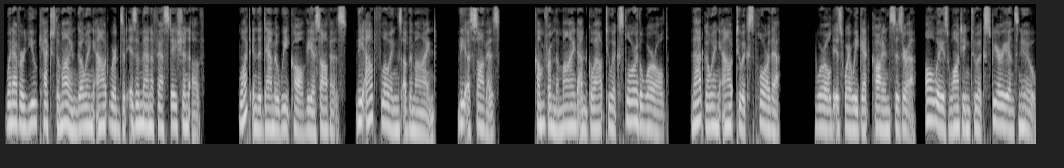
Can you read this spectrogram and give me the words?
Whenever you catch the mind going outwards, it is a manifestation of what in the Dhamma we call the asavas, the outflowings of the mind. The asavas come from the mind and go out to explore the world. That going out to explore the world is where we get caught in samsara, always wanting to experience new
